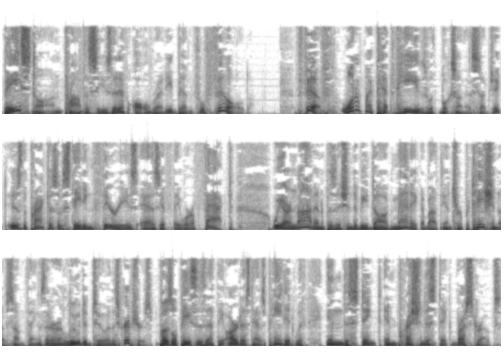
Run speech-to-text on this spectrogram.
based on prophecies that have already been fulfilled. Fifth, one of my pet peeves with books on this subject is the practice of stating theories as if they were a fact we are not in a position to be dogmatic about the interpretation of some things that are alluded to in the scriptures, puzzle pieces that the artist has painted with indistinct impressionistic brushstrokes.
